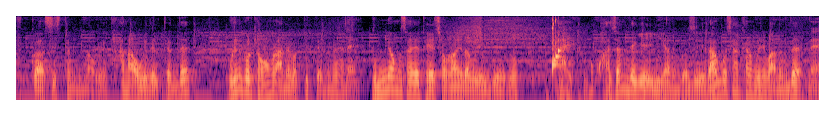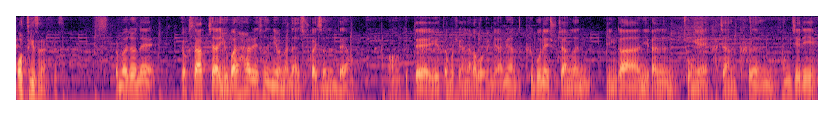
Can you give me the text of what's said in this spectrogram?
국가 시스템도 나오게 다 나오게 될 텐데 우리는 그걸 경험을 안 해봤기 때문에 네. 문명사의 대전환이라고 얘기해도 아이 그뭐 과장되게 얘기하는 거지라고 생각하는 분이 많은데 네. 어떻게 생각하세요? 얼마 전에 역사학자 유발 하라리 선생님을 만날 수가 있었는데요. 어, 그때 얘기했던 것 중에 하나가 뭐였냐면 그분의 주장은 인간이라는 종의 가장 큰 형질이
